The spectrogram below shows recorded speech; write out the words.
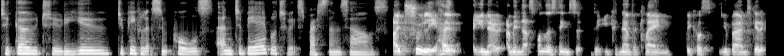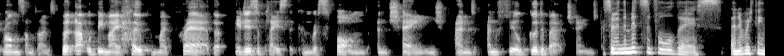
to go to you, to people at St. Paul's, and to be able to express themselves. I truly hope, you know, I mean, that's one of those things that, that you could never claim because you're bound to get it wrong sometimes. But that would be my hope and my prayer that it is a place that can respond and change and and feel good about change. So in the midst of all this and everything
